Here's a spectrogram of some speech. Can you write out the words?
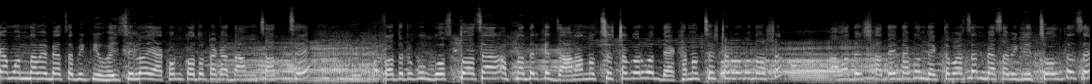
কেমন দামে বেচা বিক্রি হয়েছিল? এখন কত টাকা দাম চাচ্ছে? কতটুকু গোস্ত আছে আপনাদেরকে জানানোর চেষ্টা করব, দেখানোর চেষ্টা করব, দর্শক। আমাদের সাথেই থাকুন, দেখতে পাচ্ছেন, বেচা বিক্রি চলতেছে।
